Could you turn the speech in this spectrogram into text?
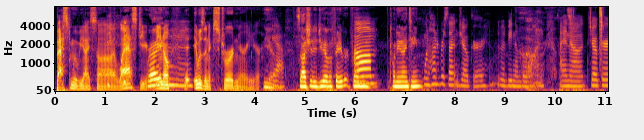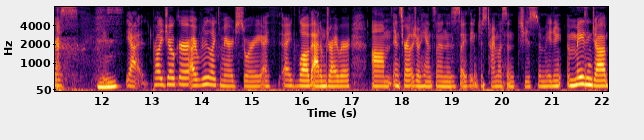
best movie I saw last year." Right. You know, Mm-hmm. it, it was an extraordinary year. Yeah. Yeah. Sasha, did you have a favorite from Um, 2019? 100% Joker would be number one. I know Joker's. Mm-hmm. Yeah, probably Joker. I really liked Marriage Story. I th- I love Adam Driver, um, and Scarlett Johansson is I think just timeless and she just amazing amazing job.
